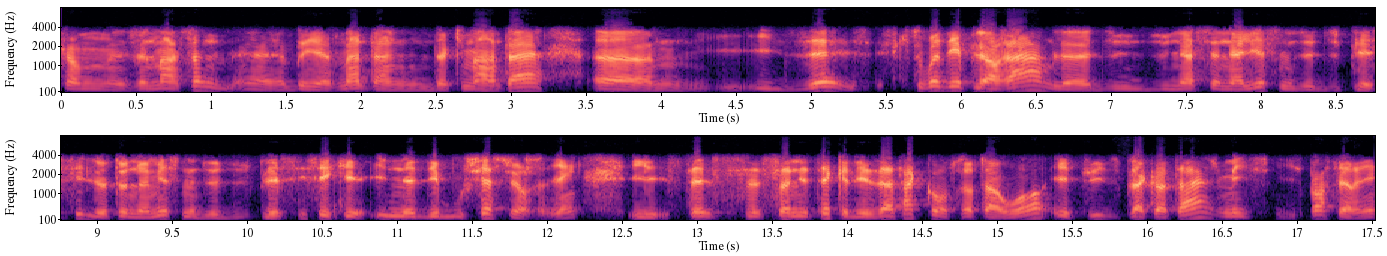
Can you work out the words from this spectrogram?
comme je le mentionne euh, brièvement dans le documentaire, euh, il disait ce qu'il trouvait déplorable du, du nationalisme de Duplessis, de l'autonomisme de Duplessis, c'est qu'il ne débouchait sur rien. Il, ce, n'était que des attaques contre Ottawa et puis du placotage, mais il, ne se passait rien.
